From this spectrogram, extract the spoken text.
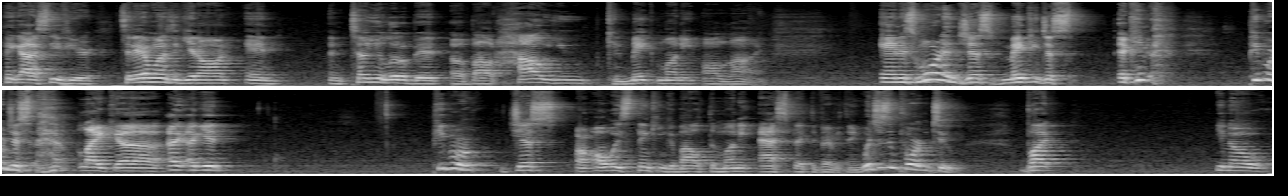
Hey guys, Steve here. Today I wanted to get on and and tell you a little bit about how you can make money online. And it's more than just making just can, people are just like uh, I, I get people just are always thinking about the money aspect of everything, which is important too. But you know,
